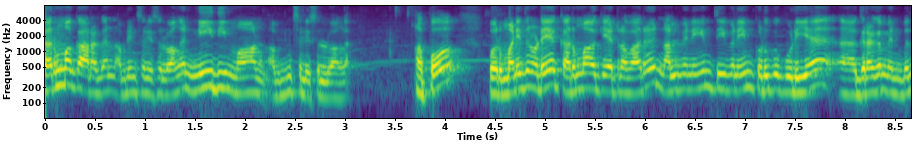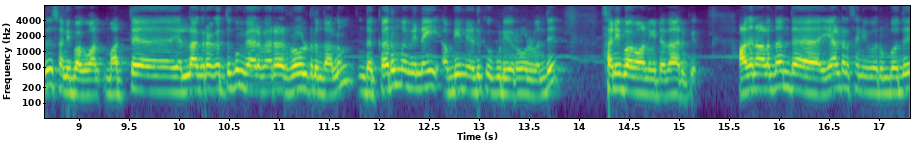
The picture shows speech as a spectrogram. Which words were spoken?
கர்மகாரகன் அப்படின்னு சொல்லி சொல்லுவாங்க நீதிமான் அப்படின்னு சொல்லி சொல்லுவாங்க. அப்போது ஒரு மனிதனுடைய கர்மாவுக்கு ஏற்றவாறு நல்வினையும் தீவினையும் கொடுக்கக்கூடிய கிரகம் என்பது சனி பகவான். மற்ற எல்லா கிரகத்துக்கும் வேற வேற ரோல் இருந்தாலும் இந்த கர்ம வினை அப்படின்னு எடுக்கக்கூடிய ரோல் வந்து சனி பகவான் கிட்ட தான் இருக்கு. அதனால தான் இந்த ஏழரை சனி வரும்போது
